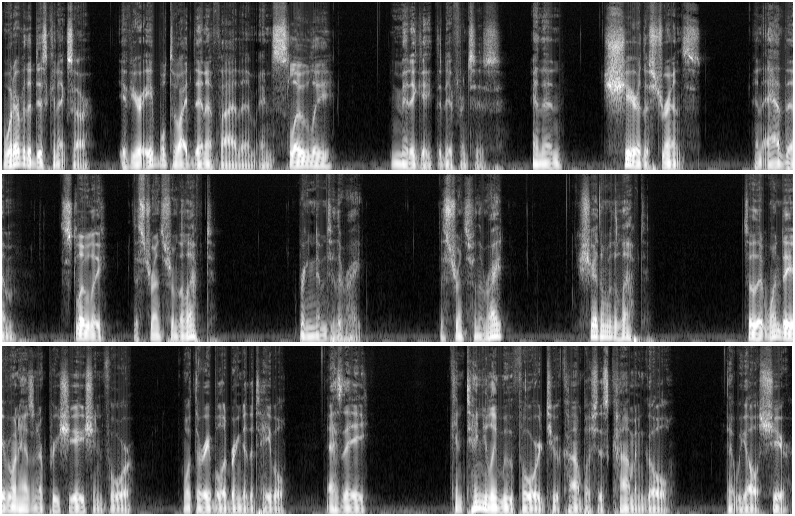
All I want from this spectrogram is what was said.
Whatever the disconnects are, if you're able to identify them and slowly mitigate the differences and then share the strengths and add them slowly, the strengths from the left, bring them to the right. The strengths from the right, share them with the left. So that one day everyone has an appreciation for what they're able to bring to the table as they continually move forward to accomplish this common goal that we all share.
